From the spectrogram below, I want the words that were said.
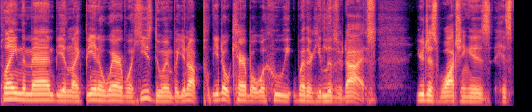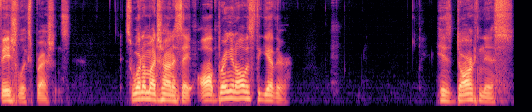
Playing the man, being like being aware of what he's doing, but you're not you don't care about what, who he, whether he lives or dies. You're just watching his his facial expressions. So what am I trying to say? All bringing all this together. His darkness,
